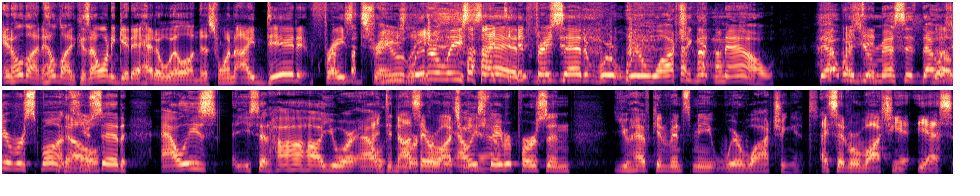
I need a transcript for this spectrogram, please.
and hold on, hold on, because I want to get ahead of Will on this one. I did phrase it straight. You strangely. literally said you said we're we're watching it now. That was your message. That No. was your response. No. You said Allie's. You said ha ha ha. You are Al. I did not say we're watching it Allie's now. favorite person. You have convinced me we're watching it. I said we're watching it. Yes.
